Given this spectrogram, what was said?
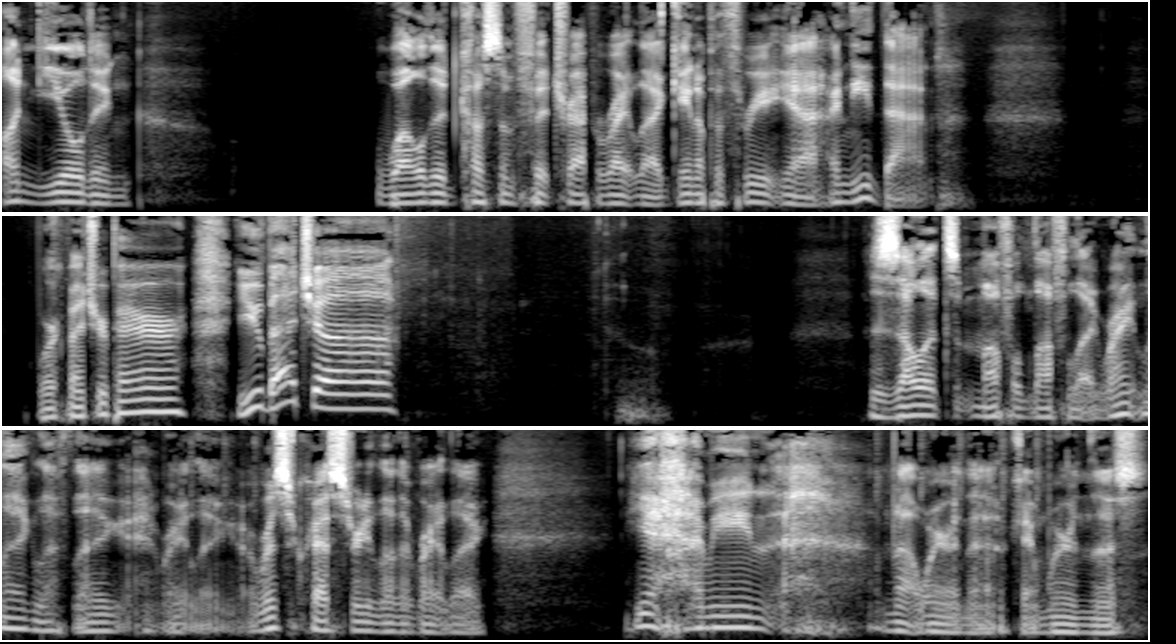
Unyielding welded custom fit trapper right leg. Gain up to three. Yeah, I need that. Workbench repair. You betcha. Zealot's muffled left leg, right leg, left leg, and right leg. Aristocrat's sturdy leather right leg. Yeah, I mean, I'm not wearing that. Okay, I'm wearing this.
